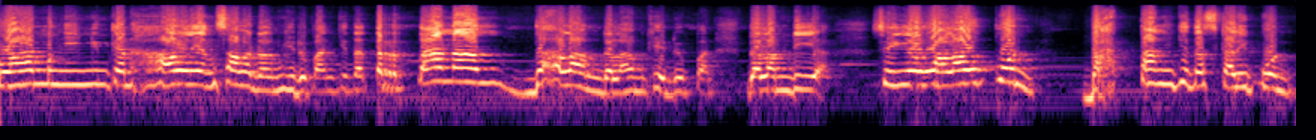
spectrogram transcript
Tuhan menginginkan hal yang sama dalam kehidupan kita, tertanam dalam dalam kehidupan, dalam dia. Sehingga walaupun batang kita sekalipun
